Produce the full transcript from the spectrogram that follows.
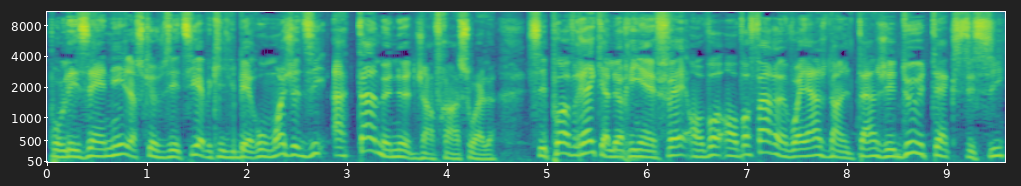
pour les aînés lorsque vous étiez avec les libéraux. Moi, je dis, attends une minute, Jean-François. Là, c'est pas vrai qu'elle a rien fait. On va, on va faire un voyage dans le temps. J'ai deux textes ici.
